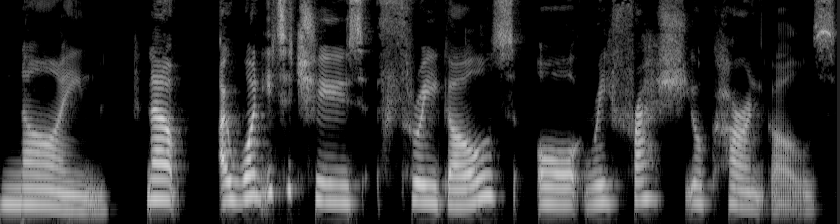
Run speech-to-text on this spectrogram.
nine. Now, I want you to choose three goals or refresh your current goals.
